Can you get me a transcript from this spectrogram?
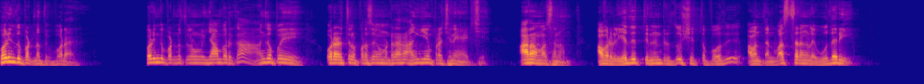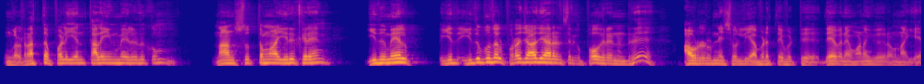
கொரிந்து பட்டணத்துக்கு போகிறாரு கொரிந்து பட்டணத்தில் உங்களுக்கு ஞாபகம் இருக்கா? அங்கே போய் ஒரு இடத்துல பிரசங்கம் பண்ணுறாரு அங்கேயும் பிரச்சனை ஆயிடுச்சு. ஆறாம் வசனம். அவர்கள் எதிர்த்து நின்று தூஷித்த போது அவன் தன் வஸ்திரங்களை உதறி உங்கள் இரத்த பழி என் தலையின் மேல் இருக்கும். நான் சுத்தமாக இருக்கிறேன். இது மேல் இது இது முதல் புறஜாதியாரத்திற்கு போகிறேன் என்று அவர்களுடனே சொல்லி அவ்விடத்தை விட்டு தேவனை வணங்குகிறவனாகிய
